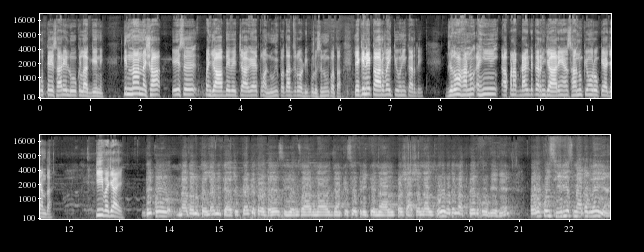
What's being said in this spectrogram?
ਉੱਤੇ ਸਾਰੇ ਲੋਕ ਲੱਗੇ ਨੇ। ਕਿੰਨਾ ਨਸ਼ਾ ਇਸ ਪੰਜਾਬ ਦੇ ਵਿੱਚ ਆ ਗਿਆ ਤੁਹਾਨੂੰ ਵੀ ਪਤਾ ਤੇ ਤੁਹਾਡੀ ਪੁਲਿਸ ਨੂੰ ਵੀ ਪਤਾ। ਲੇਕਿਨ ਇਹ ਕਾਰਵਾਈ ਕਿਉਂ ਨਹੀਂ ਕਰਦੇ? ਜਦੋਂ ਸਾਨੂੰ ਅਸੀਂ ਆਪਣਾ ਪ੍ਰੋਡਕਟ ਕਰਨ ਜਾ ਰਹੇ ਹਾਂ, ਸਾਨੂੰ ਕਿਉਂ ਰੋਕਿਆ ਜਾਂਦਾ? ਕੀ ਵਜ੍ਹਾ ਹੈ? ਦੇਖੋ, ਮੈਂ ਤੁਹਾਨੂੰ ਪਹਿਲਾਂ ਵੀ ਕਹਿ ਚੁੱਕਾ ਕਿ ਤੁਹਾਡੇ ਸੀਐਮ ਸਾਹਿਬ ਨਾਲ ਜਾਂ ਕਿਸੇ ਤਰੀਕੇ ਨਾਲ ਪ੍ਰਸ਼ਾਸਨ ਨਾਲ ਥੋੜੇ ਬਹੁਤੇ ਮਤਭੇਦ ਹੋ ਗਏ ਨੇ। ਪਰ ਉਹ ਕੋਈ ਸੀਰੀਅਸ ਮੈਟਰ ਨਹੀਂ ਹੈ।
